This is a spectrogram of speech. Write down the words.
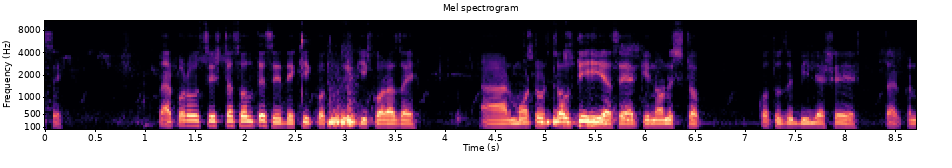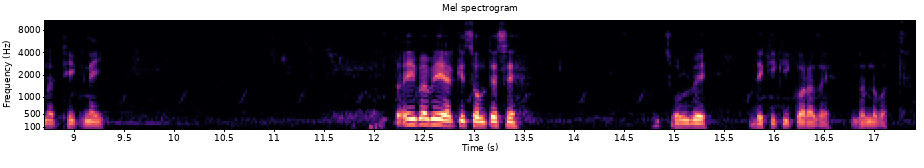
আছে তারপরেও চেষ্টা চলতেছে, দেখি কত কতদূর কী করা যায়। আর মোটর চলতেই আছে আর কি নন স্টপ কত যে বিল আসে, তার কোনো ঠিক নেই। তো এইভাবেই আর কি চলতেছে। চলবে, দেখি কি করা যায়। ধন্যবাদ।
